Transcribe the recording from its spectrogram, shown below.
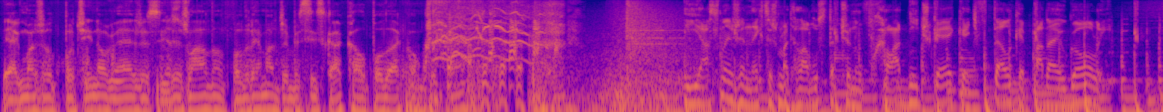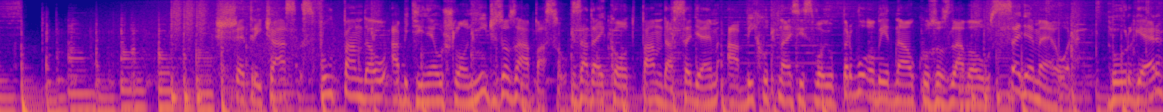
jak máš odpočinok, ne, že si ideš hlavno podriemať, že by si skákal pod akom. Jasné, že nechceš mať hlavu strčenú v chladničke, keď v telke padajú góly. Šetri čas s Foodpandou, aby ti neušlo nič zo zápasu. Zadaj kód PANDA7 a vychutnaj si svoju prvú objednávku so zľavou 7 eur. Burger,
